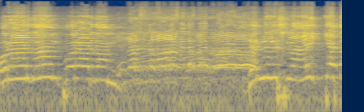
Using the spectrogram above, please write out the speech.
పోరాడదాం పోరాడదాం. జర్నలిస్టుల ఐక్యత.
